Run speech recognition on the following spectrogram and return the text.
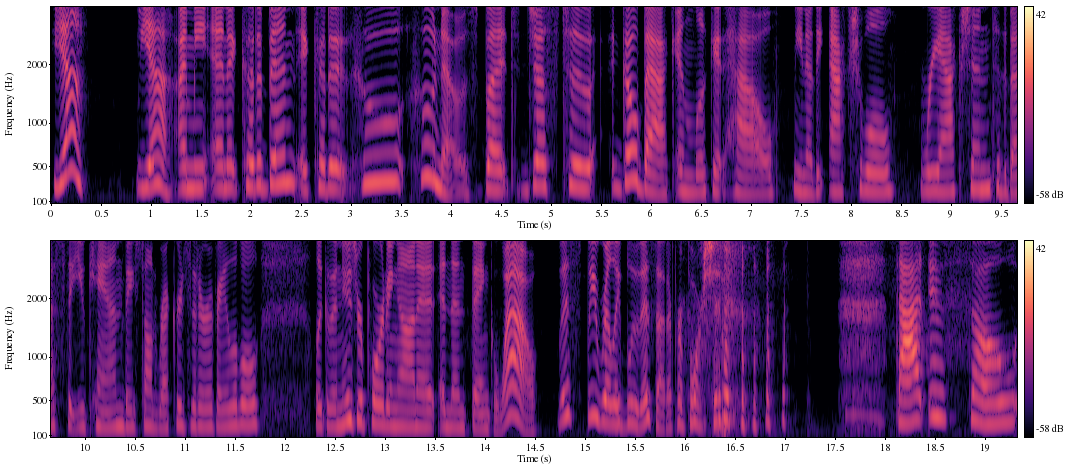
yeah. Yeah, I mean, and it could have been, it could have, who, who knows? But just to go back and look at how, you know, the actual reaction to the best that you can based on records that are available, look at the news reporting on it, and then think, wow, this, we really blew this out of proportion. That is so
